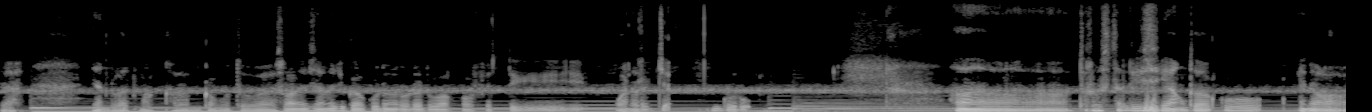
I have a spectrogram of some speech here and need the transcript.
ya jangan telat makan kamu tuh soalnya di sana juga aku dengar udah dua covid di Wanerja guru. Uh, terus tadi siang tuh aku ini loh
